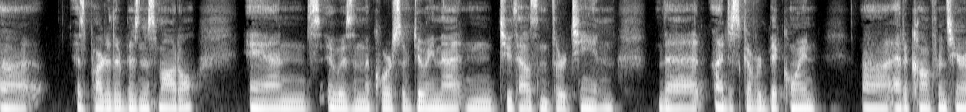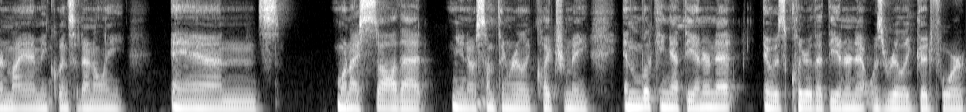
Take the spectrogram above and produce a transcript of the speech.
uh, as part of their business model. And it was in the course of doing that in 2013 that I discovered Bitcoin uh, at a conference here in Miami, coincidentally. And when I saw that, you know, something really clicked for me. In looking at the internet, it was clear that the internet was really good for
